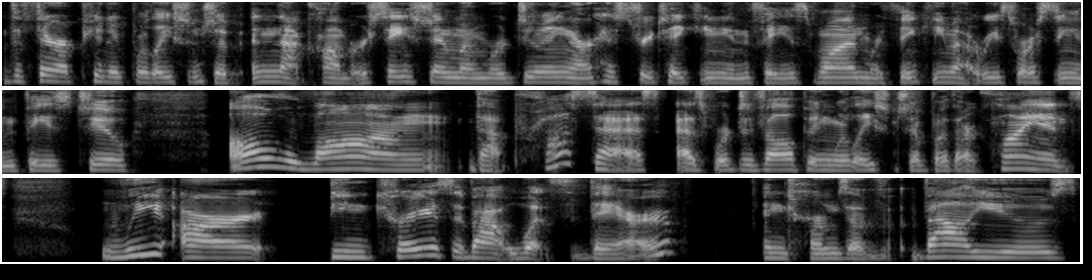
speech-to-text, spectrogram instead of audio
the therapeutic relationship, in that conversation, when we're doing our history taking in phase one, we're thinking about resourcing in phase two, all along that process, as we're developing relationship with our clients, we are being curious about what's there in terms of values,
